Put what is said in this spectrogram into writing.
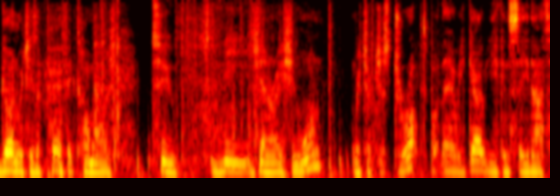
gun, which is a perfect homage to the Generation 1, which I've just dropped, but there we go. You can see that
